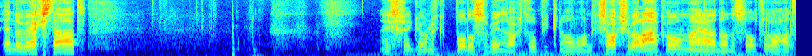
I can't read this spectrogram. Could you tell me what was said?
in de weg staat. Ik schrik ook nog kapot als ze opeens achterop je knallen. Want ik zag ze wel aankomen, maar ja, dan is het al te laat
